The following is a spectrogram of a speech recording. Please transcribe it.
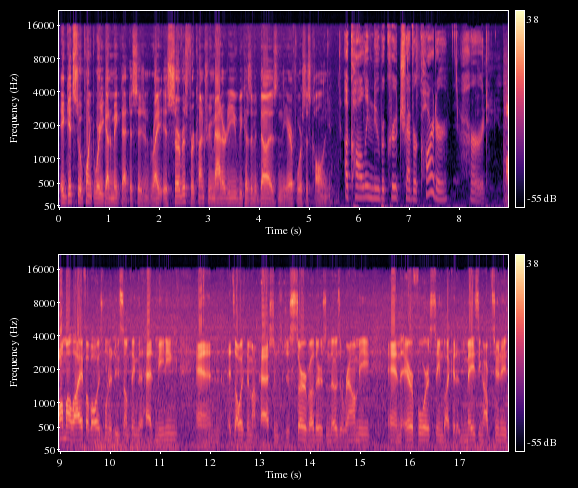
it gets to a point where you got to make that decision, right? Is service for country matter to you? Because if it does, then the Air Force is calling you. A calling new recruit Trevor Carter heard. All my life, I've always wanted to do something that had meaning and it's always been my passion to just serve others and those around me and the Air Force seemed like an amazing opportunity.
